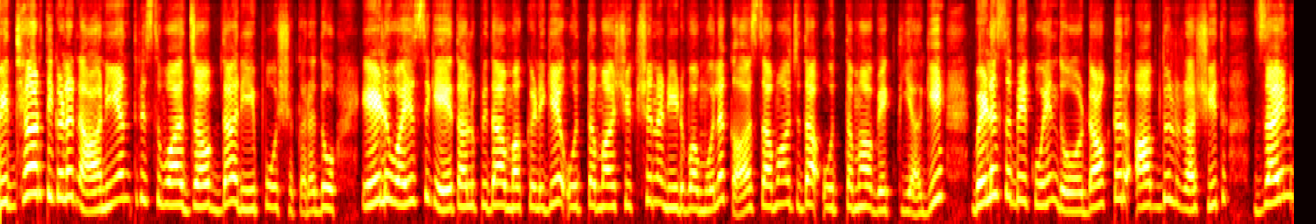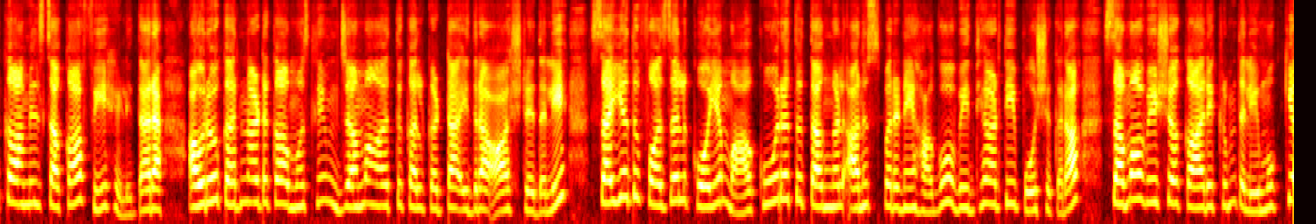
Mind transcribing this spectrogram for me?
ವಿದ್ಯಾರ್ಥಿಗಳನ್ನ ನಿಯಂತ್ರಿಸುವ ಜವಾಬ್ದಾರಿ ಪೋಷಕರದು. ಏಳು ವಯಸ್ಸಿಗೆ ತಲುಪಿದ ಮಕ್ಕಳಿಗೆ ಉತ್ತಮ ಶಿಕ್ಷಣ ನೀಡುವ ಮೂಲಕ ಸಮಾಜದ ಉತ್ತಮ ವ್ಯಕ್ತಿಯಾಗಿ ಬೆಳೆಸಬೇಕು ಎಂದು ಡಾಕ್ಟರ್ ಅಬ್ದುಲ್ ರಶೀದ್ ಜೈನ್ ಕಾಮಿಲ್ ಸಕಾಫಿ ಹೇಳಿದ್ದಾರೆ. ಅವರು ಕರ್ನಾಟಕ ಮುಸ್ಲಿಂ ಜಮಾಅತ್ ಕಲ್ಕಟ್ಟ ಇದರ ಆಶ್ರಯದಲ್ಲಿ ಸೈಯದ್ ಫಜಲ್ ಕೋಯಮ್ಮ ಕೂರತ್ ತಂಗಳ್ ಅನುಸ್ಮರಣೆ ಹಾಗೂ ವಿದ್ಯಾರ್ಥಿ ಪೋಷಕರ ಸಮಾವೇಶ ಕಾರ್ಯಕ್ರಮದಲ್ಲಿ ಮುಖ್ಯ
